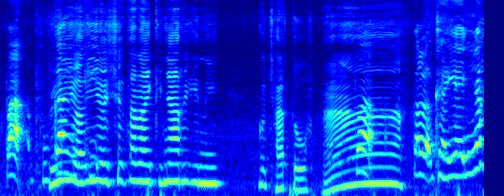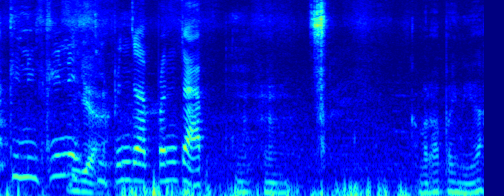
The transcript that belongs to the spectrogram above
Pak, bukan. Iya, iya, kita lagi nyari ini. Kok jatuh? Pak, Nah. kalau gayanya gini-gini Iya. dipencet-pencet. Mhm. Gambar apa ini ya?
